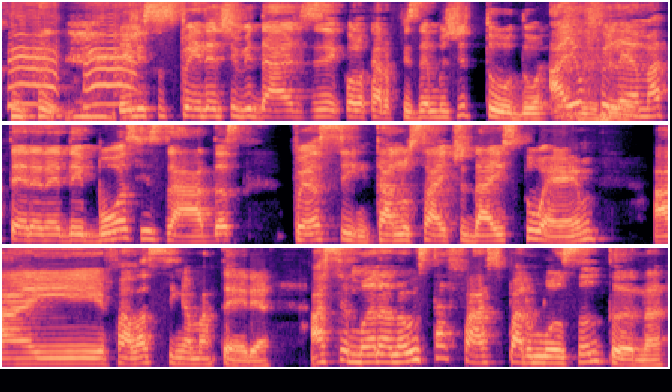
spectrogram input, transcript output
Eles suspendem atividades e colocaram, fizemos de tudo. Aí eu fui ler a matéria, né? Dei boas risadas. Foi assim, tá no site da Isto É. Aí fala assim a matéria. A semana não está fácil para o Luan Santana.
